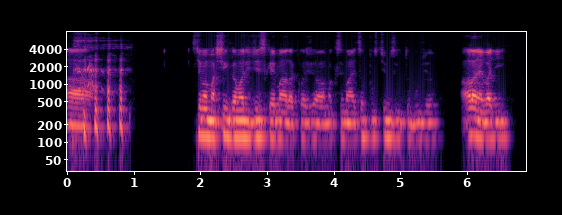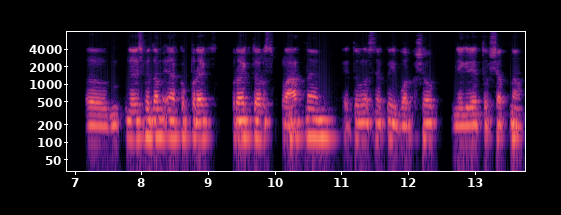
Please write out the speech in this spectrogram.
A s těma mašinkama DJskýma a takhle, že a maximálně co pustím z YouTube, že jo. Ale nevadí. Uh, měli jsme tam i jako projekt, projektor s plátnem, je to vlastně takový workshop, někdy je to šatna,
